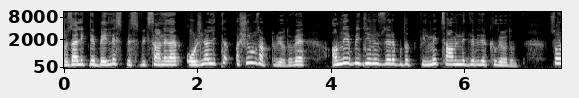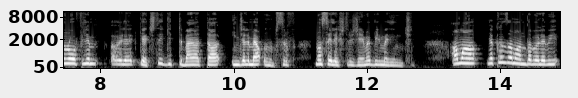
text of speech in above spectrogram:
Özellikle belli spesifik sahneler orijinallikten aşırı uzak duruyordu ve anlayabileceğiniz üzere bu da filmi tahmin edilebilir kılıyordu. Sonra o film öyle geçti gitti. Ben hatta inceleme yapmadım sırf nasıl eleştireceğimi bilmediğim için. Ama yakın zamanda böyle bir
